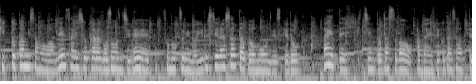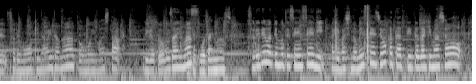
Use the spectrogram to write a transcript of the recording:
きっと神様はね最初からご存知でその罪も許していらっしゃったと思うんですけどあえてきちんと出す場を与えてくださってそれも大きな愛だなと思いました。ありがとうございます。ありがとうございます。それでは手元先生に励ましのメッセージを語っていただきましょう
